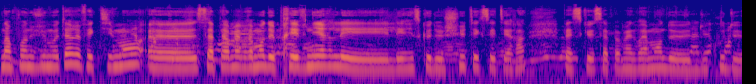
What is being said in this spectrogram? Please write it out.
D'un point de vue moteur, effectivement, euh, ça permet vraiment de prévenir les, les risques de chute, etc. Parce que ça permet vraiment de, du coup de,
